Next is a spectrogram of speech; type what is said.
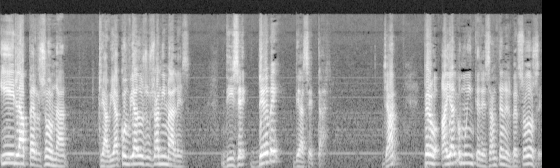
Y la persona que había confiado sus animales, dice, debe de aceptar. ¿Ya? Pero hay algo muy interesante en el verso 12.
